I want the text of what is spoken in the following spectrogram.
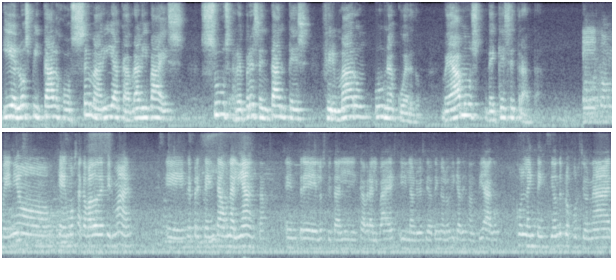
y el Hospital José María Cabral Ibáez, sus representantes firmaron un acuerdo. Veamos de qué se trata. El convenio que hemos acabado de firmar eh, representa una alianza entre el Hospital Cabral Ibáez y la Universidad Tecnológica de Santiago con la intención de proporcionar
